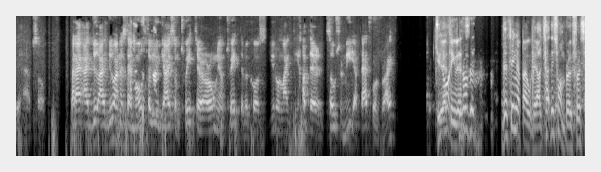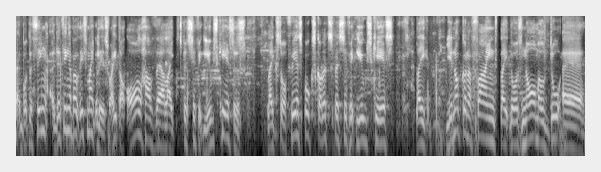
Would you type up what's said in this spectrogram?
we have so. But I, I, do I do understand most of you guys on Twitter are only on Twitter because you don't like the other social media platforms, right? Do you yeah, know? I. You know the, the thing about it, I'll take this one, Bruce, for a second. But the thing, the thing about this, Michael, is right. They all have their like specific use cases. Like so, Facebook's got a specific use case. Like you're not going to find like those normal do- uh,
